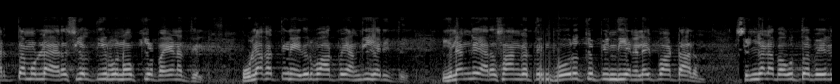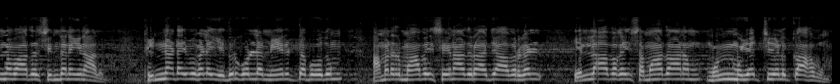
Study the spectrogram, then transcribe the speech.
அர்த்தமுள்ள அரசியல் தீர்வு நோக்கிய பயணத்தில் உலகத்தின் எதிர்பார்ப்பை அங்கீகரித்து இலங்கை அரசாங்கத்தின் போருக்கு பிந்திய நிலைப்பாட்டாலும் சிங்கள பௌத்த பேரினவாத சிந்தனையினாலும் பின்னடைவுகளை எதிர்கொள்ள நேரிட்ட போதும் அமரர் மாவை சேனாதிராஜா அவர்கள் எல்லா வகை சமாதான முன்முயற்சிகளுக்காகவும்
